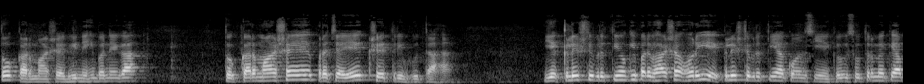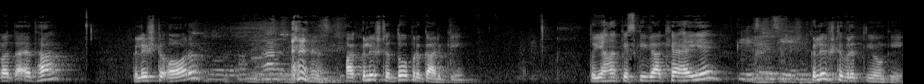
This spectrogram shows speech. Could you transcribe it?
तो कर्माशय भी नहीं बनेगा। तो कर्माशय प्रचय क्षेत्रीय भूता है ये क्लिष्ट वृत्तियों की परिभाषा हो रही है। क्लिष्ट वृत्तियाँ कौन सी हैं? क्योंकि सूत्र में क्या बताया था? क्लिष्ट और अक्लिष्ट दो प्रकार की। तो यहाँ किसकी व्याख्या है ये? क्लिष्ट वृत्तियों की।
